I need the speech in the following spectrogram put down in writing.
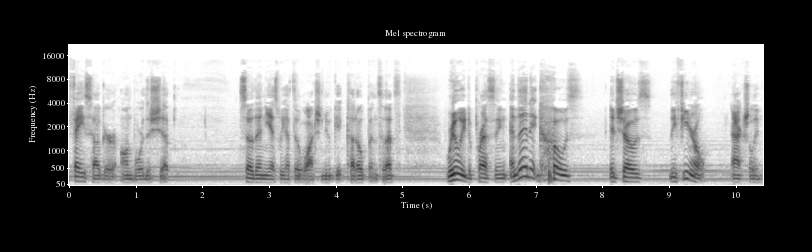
face hugger on board the ship. So then, yes, we have to watch Newt get cut open. So that's really depressing. And then it goes, it shows the funeral, actually.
